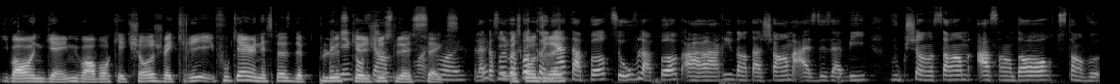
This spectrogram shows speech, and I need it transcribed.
il va avoir une game, il va y avoir quelque chose. Je vais créer. Il faut qu'il y ait une espèce de plus que juste le ouais. sexe. Ouais. La personne ne va Parce pas qu'on cogner dirait- à ta porte, tu ouvres la porte, elle arrive dans ta chambre, elle se déshabille, vous couchez ensemble, elle s'endort, tu t'en vas.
